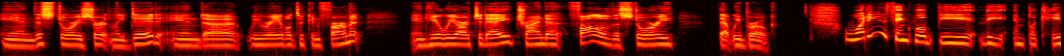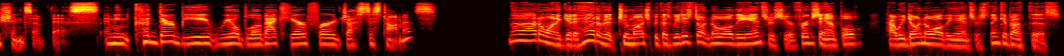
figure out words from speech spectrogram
And this story certainly did. And uh, we were able to confirm it. And here we are today trying to follow the story that we broke. What do you think will be the implications of this? I mean, could there be real blowback here for Justice Thomas? I don't want to get ahead of it too much because we just don't know all the answers here. For example, how we don't know all the answers. Think about this.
